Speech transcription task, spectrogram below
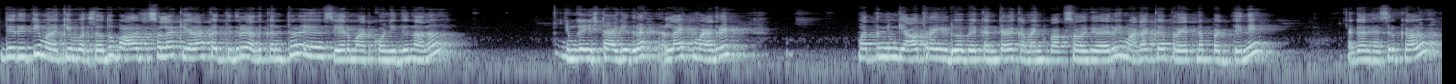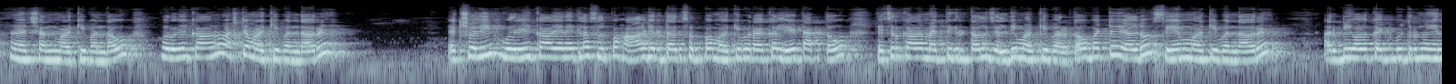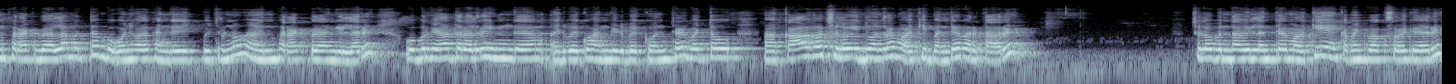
ಇದೇ ರೀತಿ ಮೊಳಕೆ ಬರ್ಸೋದು. ಭಾಳ ಸಲ ಕೇಳಾಕತ್ತಿದ್ರಿ, ಅದಕ್ಕಂತೇಳಿ ಶೇರ್ ಮಾಡ್ಕೊಂಡಿದ್ದು ನಾನು. ನಿಮ್ಗೆ ಇಷ್ಟ ಆಗಿದ್ರೆ ಲೈಕ್ ಮಾಡಿರಿ. ಮತ್ತು ನಿಮ್ಗೆ ಯಾವ ಥರ ವಿಡಿಯೋ ಬೇಕಂತೇಳಿ ಕಮೆಂಟ್ ಬಾಕ್ಸ್ ಒಳಗೆ ಹೇಳ್ರಿ. ಮಾಡೋಕ್ಕೆ ಪ್ರಯತ್ನ ಪಡ್ತೀನಿ. ಹಾಗಾದ್ರೆ ಹೆಸರು ಕಾಳು ಚಂದ ಮೊಳಕೆ ಬಂದವು. ಹುರುಳಿ ಕಾಳು ಅಷ್ಟೇ ಮೊಳಕೆ ಬಂದಾವ್ರಿ. ಆ್ಯಕ್ಚುಲಿ ಹುರುಳಿ ಕಾಳು ಏನೈತಿಲ್ಲ, ಸ್ವಲ್ಪ ಹಾಲು ಇರ್ತಾವ್ರಿ, ಸ್ವಲ್ಪ ಮೊಳಕೆ ಬರೋಕೆ ಲೇಟ್ ಆಗ್ತಾವೆ. ಹೆಸರು ಕಾಳು ಮೆತ್ತಗಿರ್ತಾವಲ್ಲ, ಜಲ್ದಿ ಮೊಳಕೆ ಬರ್ತಾವೆ. ಬಟ್ ಎರಡು ಸೇಮ್ ಮೊಳಕೆ ಬಂದಾವ್ರಿ. ಅರ್ಬಿ ಒಳಗೆ ಕಟ್ಬಿಟ್ರು ಏನು ಫರಾಕ್ ಬೀಳಲ್ಲ ಮತ್ತು ಬೊಗೋಣಿ ಒಳಗೆ ಹಂಗೆ ಇಟ್ಬಿಟ್ರು ಏನು ಫರಾಕ್ ಬೀಳಂಗಿಲ್ಲ ರೀ. ಒಬ್ರು ರೀ ಹಿಂಗೆ ಇಡಬೇಕು, ಹಂಗೆ ಇಡಬೇಕು ಅಂಥೇಳಿ ಬಟ್ ಅವು ಕಾಳುಗಳು ಚಲೋ ಇದ್ದು ಅಂದ್ರೆ ಮೊಳಕೆ ಬಂದೇ ಬರ್ತಾವ್ರಿ ಚಲೋ ಬಂದಾವಿಲ್ಲ ಅಂತೇಳಿ ಮೊಳಕೆ ಕಮೆಂಟ್ ಬಾಕ್ಸ್ ಒಳಗೆ ಹೇಳ್ರಿ.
